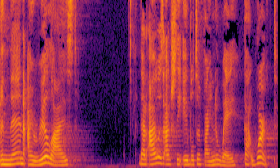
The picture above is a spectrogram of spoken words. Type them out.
And then I realized that I was actually able to find a way that worked.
